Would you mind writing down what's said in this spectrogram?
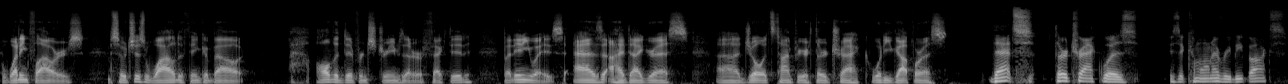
wedding flowers. So it's just wild to think about all the different streams that are affected. But, anyways, as I digress, uh, Joel, it's time for your third track. What do you got for us? That's third track was is it come on every beatbox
